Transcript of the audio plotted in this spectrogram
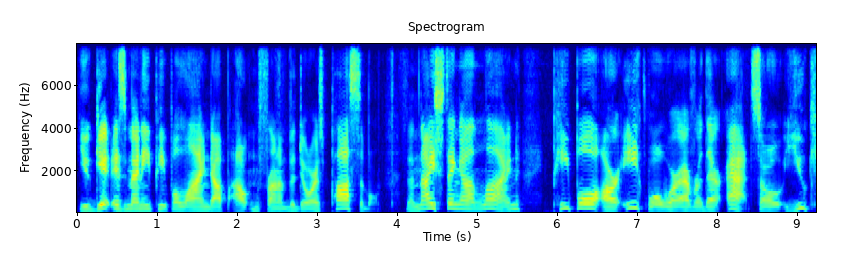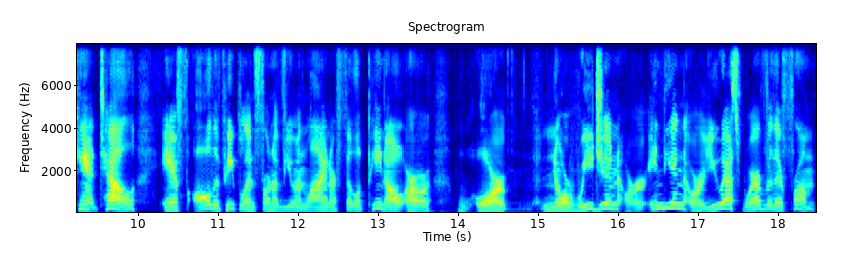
you get as many people lined up out in front of the door as possible. The nice thing online people are equal wherever they're at. So you can't tell if all the people in front of you in line are Filipino or or Norwegian or Indian or US, wherever they're from.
